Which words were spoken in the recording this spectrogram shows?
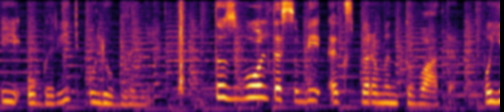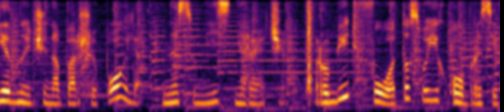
і оберіть улюблені. Дозвольте собі експериментувати, поєднуючи на перший погляд несумісні речі. Робіть фото своїх образів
